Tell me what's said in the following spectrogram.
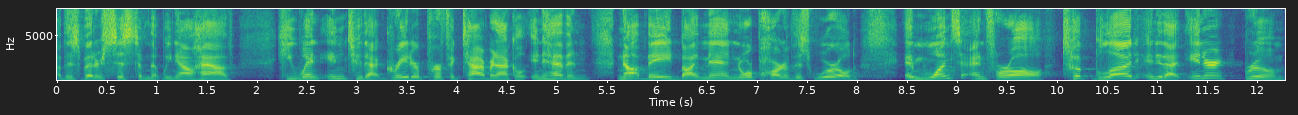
of this better system that we now have. He went into that greater perfect tabernacle in heaven, not made by men nor part of this world, and once and for all took blood into that inner room,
